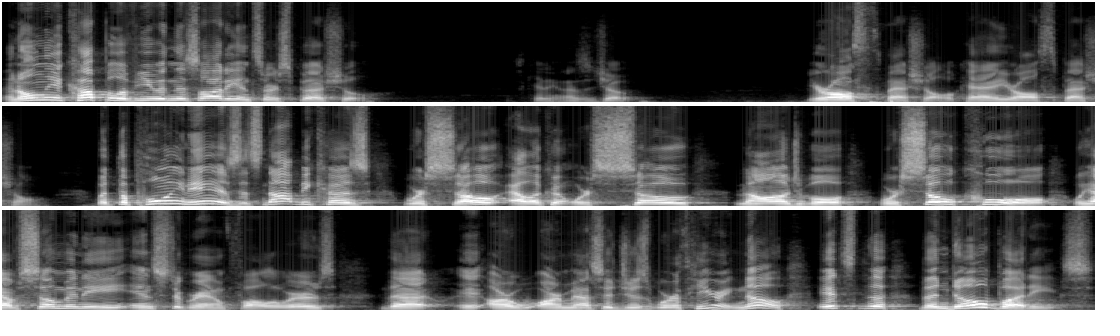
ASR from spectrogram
And only a couple of you in this audience are special. Just kidding, that's a joke. You're all special, okay? You're all special. But the point is, it's not because we're so eloquent, we're so knowledgeable, we're so cool, we have so many Instagram followers that our, our message is worth hearing. No, it's the, the nobodies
